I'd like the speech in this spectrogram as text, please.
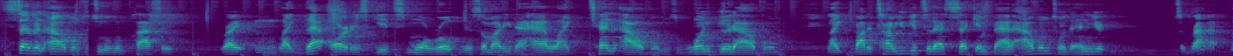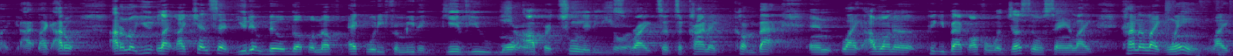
seven albums, two of them classic, right? Mm. Like that artist gets more rope than somebody that had like ten albums, one good album. Like by the time you get to that second bad album toward the end of your it's a wrap. Like I like I don't I don't know you like like Ken said you didn't build up enough equity for me to give you more Sure. opportunities Sure. right to, to kind of come back and like I want to piggyback off of what Justin was saying like kind of like Wayne like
